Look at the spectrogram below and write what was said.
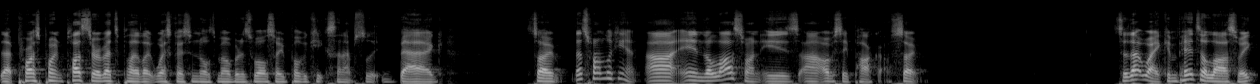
that price point. Plus, they're about to play like West Coast and North Melbourne as well, so he probably kicks an absolute bag. So that's what I'm looking at. Uh, and the last one is uh, obviously Parker. So so that way, compared to last week,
